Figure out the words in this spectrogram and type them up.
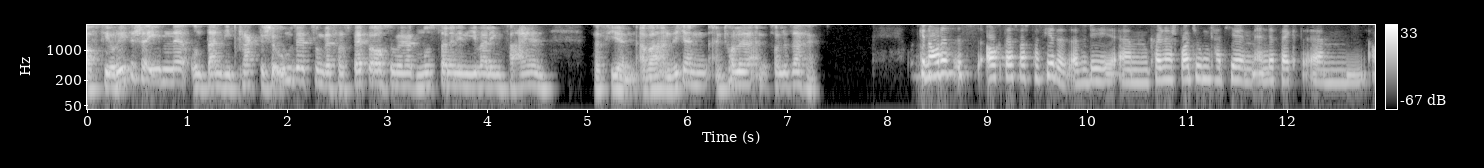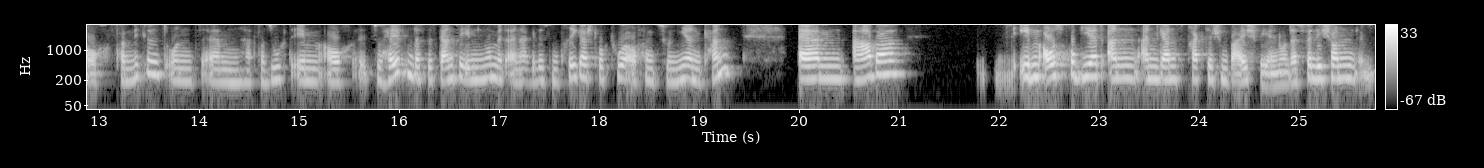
auf theoretischer Ebene und dann die praktische Umsetzung, das was Beppe auch so gesagt muss dann in den jeweiligen Vereinen passieren. Aber an sich ein, ein tolle, eine tolle Sache. Genau das ist auch das, was passiert ist. Also die ähm, Kölner Sportjugend hat hier im Endeffekt ähm, auch vermittelt und ähm, hat versucht eben auch zu helfen, dass das Ganze eben nur mit einer gewissen Trägerstruktur auch funktionieren kann. Ähm, aber eben ausprobiert an, an ganz praktischen Beispielen. Und das finde ich schon,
